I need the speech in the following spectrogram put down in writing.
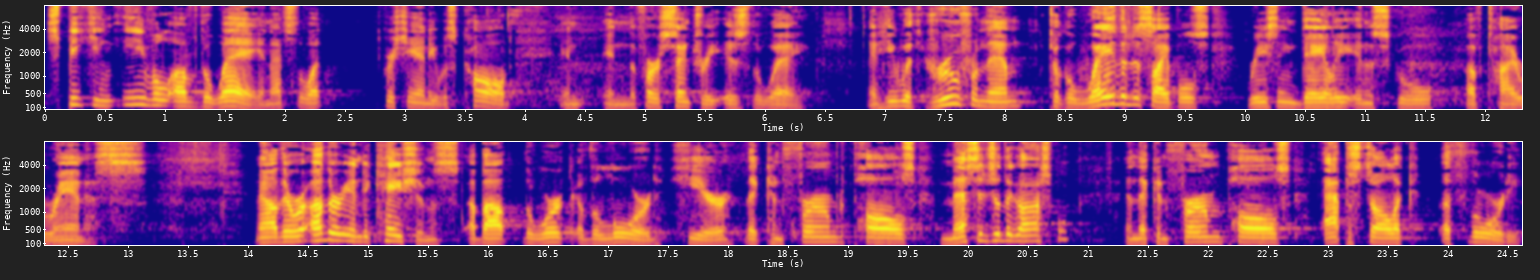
speaking evil of the way, and that's what Christianity was called in, in the first century, is the way. And he withdrew from them, took away the disciples, reasoning daily in the school of Tyrannus. Now, there were other indications about the work of the Lord here that confirmed Paul's message of the gospel and that confirmed Paul's apostolic authority.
